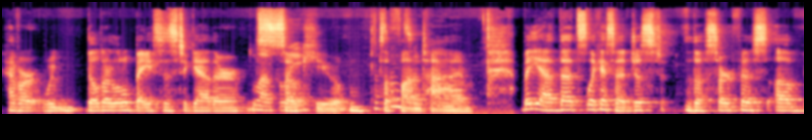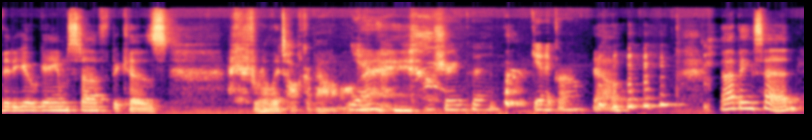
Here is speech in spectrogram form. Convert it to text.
Have our we build our little bases together. It's so Lovely. cute. it's a fun so fun. time. But yeah, that's like I said, just the surface of video game stuff because I could really talk about them all Yeah. day. I'm sure you could. Get it, girl. Yeah. that being said,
